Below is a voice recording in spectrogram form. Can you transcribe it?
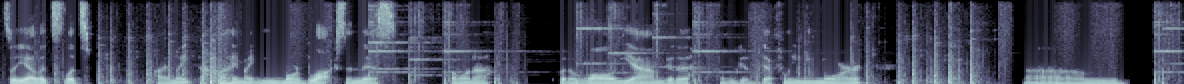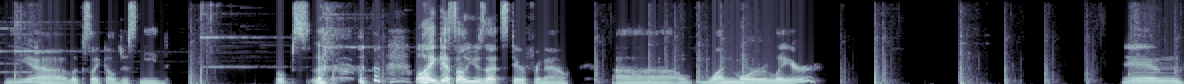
so yeah, let's, let's, I might, I might need more blocks than this. If I want to put a wall, yeah, I'm gonna, I'm gonna definitely need more. Um, yeah, it looks like I'll just need, oops. well, I guess I'll use that stair for now. Uh, one more layer. And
